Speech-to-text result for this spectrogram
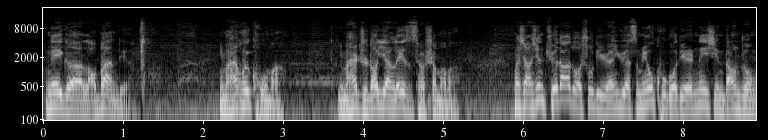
那个老板的，你们还会哭吗？你们还知道眼泪是什么吗？我相信绝大多数的人，越是没有哭过的人，内心当中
